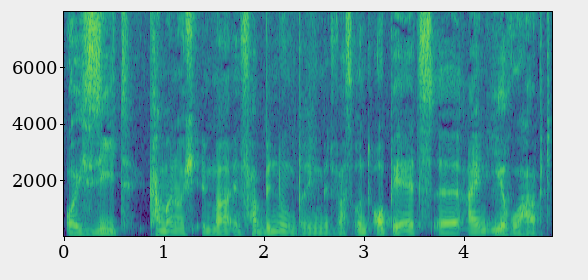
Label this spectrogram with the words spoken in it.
euch sieht, kann man euch immer in Verbindung bringen mit was. Und ob ihr jetzt äh, ein Iro habt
